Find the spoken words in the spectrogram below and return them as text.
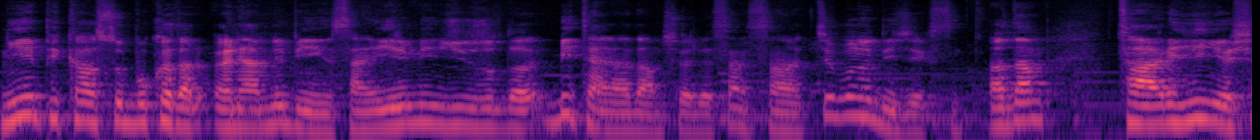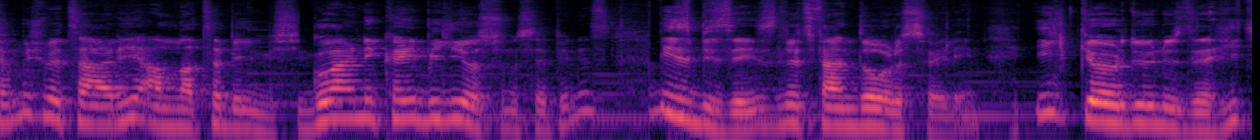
Niye Picasso bu kadar önemli bir insan? 20. yüzyılda bir tane adam söylesen sanatçı bunu diyeceksin. Adam tarihi yaşamış ve tarihi anlatabilmiş. Guernica'yı biliyorsunuz hepiniz. Biz bizeyiz lütfen doğru söyleyin. İlk gördüğünüzde hiç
